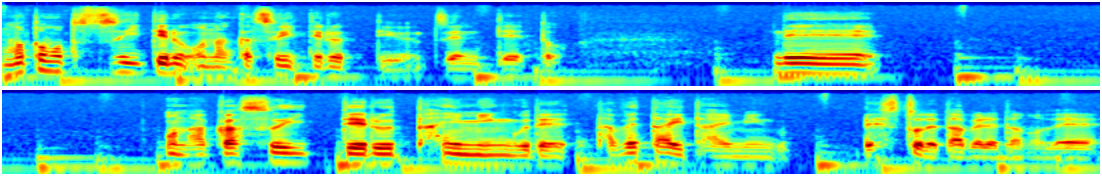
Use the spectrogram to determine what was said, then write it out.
もともと空いてるお腹空いてるっていう前提と。でお腹空いてるタイミングで食べたいタイミングベストで食べれたので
